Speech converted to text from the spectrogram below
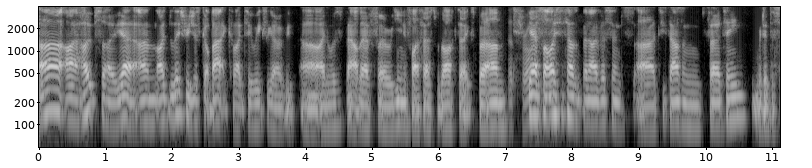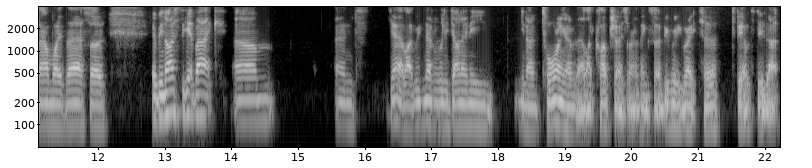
Uh, I hope so. Yeah. Um, I literally just got back like two weeks ago. Uh, I was out there for Unify Fest with Architects, but um, That's right. yeah, Sylosis hasn't been over since uh, 2013. We did the Soundwave there, so it'd be nice to get back. Um, and yeah, like we've never really done any, you know, touring over there, like club shows or anything. So it'd be really great to to be able to do that.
